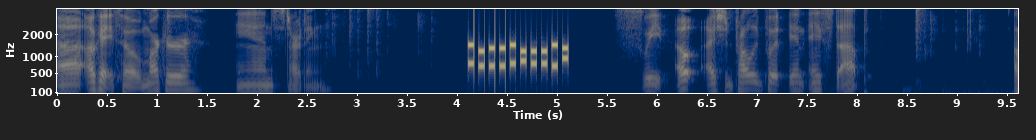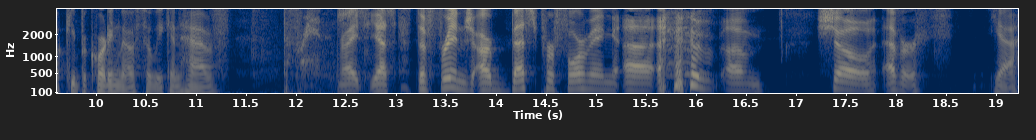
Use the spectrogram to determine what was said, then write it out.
Uh, okay, so marker and starting. Sweet. Oh, I should probably put in a stop. I'll keep recording though, so we can have the fringe. Right. Yes. The Fringe, our best performing uh, um, show ever. Yeah.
